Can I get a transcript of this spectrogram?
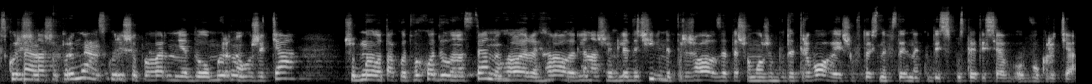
Скоріше наша перемога, скоріше повернення до мирного життя. Щоб ми отак от виходили на сцену, грали, для наших глядачів і не переживали за те, що може бути тривога, і що хтось не встигне кудись спуститися в, укриття.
